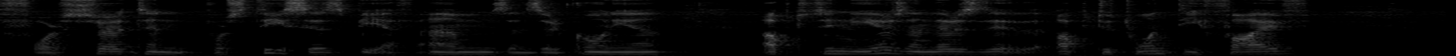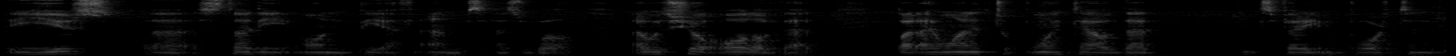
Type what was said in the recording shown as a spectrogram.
for certain prostheses, PFMs and zirconia, up to 10 years, and there's the, up to 25 years uh, study on PFMs as well. I will show all of that, but I wanted to point out that it's very important.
